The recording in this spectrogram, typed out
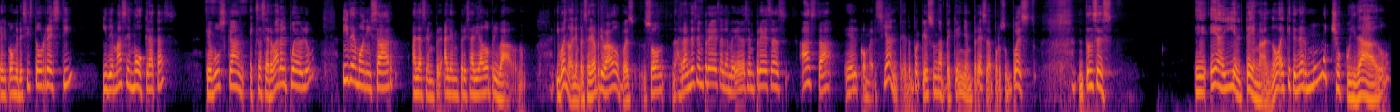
el congresista Urresti y demás demócratas que buscan exacerbar al pueblo y demonizar al empresariado privado. Y bueno, el empresariado privado, pues son las grandes empresas, las medianas empresas, hasta el comerciante, porque es una pequeña empresa, por supuesto. Entonces, eh, he ahí el tema, ¿no? Hay que tener mucho cuidado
